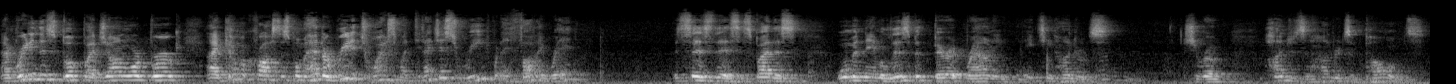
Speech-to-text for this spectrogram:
And I'm reading this book by John Ortberg, and I come across this poem. I had to read it twice. I'm like, did I just read what I thought I read? It says this. It's by this woman named Elizabeth Barrett Browning in the 1800s. She wrote hundreds and hundreds of poems.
